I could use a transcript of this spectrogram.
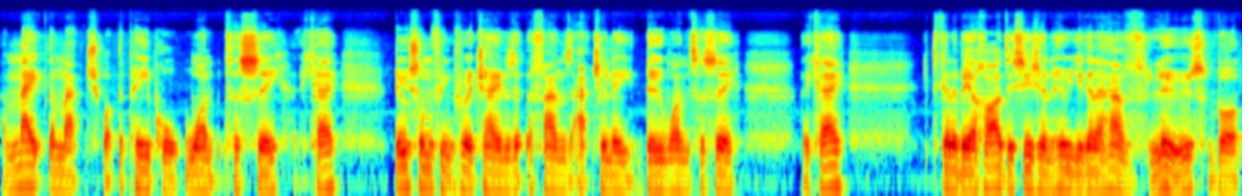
and make the match what the people want to see. Okay, do something for a change that the fans actually do want to see. Okay, it's going to be a hard decision who you're going to have lose, but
